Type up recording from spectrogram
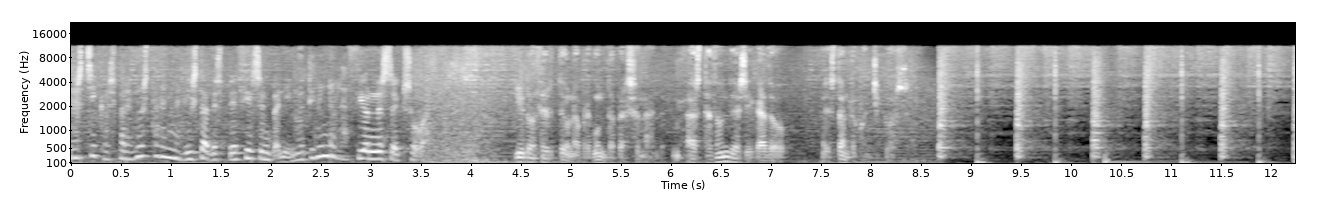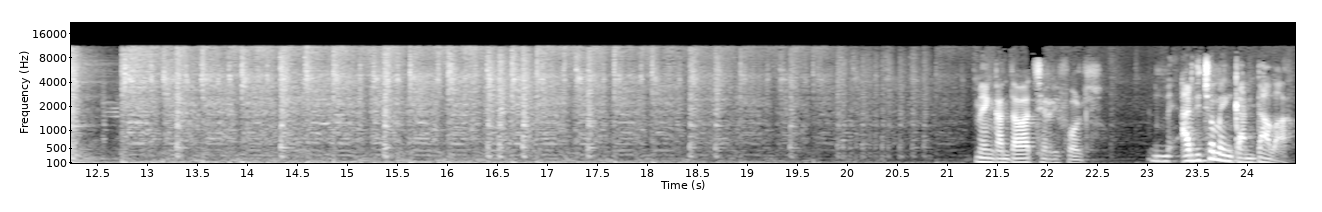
Las chicas, para no estar en la lista de especies en peligro, tienen relaciones sexuales. Quiero hacerte una pregunta personal. ¿Hasta dónde has llegado estando con chicos? Me encantaba Cherry Falls. Has dicho me encantaba.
